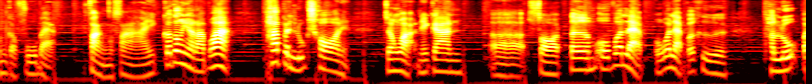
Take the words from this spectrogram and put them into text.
มกับฟูลแบ็กฝั่งซ้ายก็ต้องยอมรับว่าถ้าเป็นลุกชอเนี่ยจังหวะในการออสอดเติมโอเวอร์แลปโอเวอร์แลปก็คือ ทะลุไป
